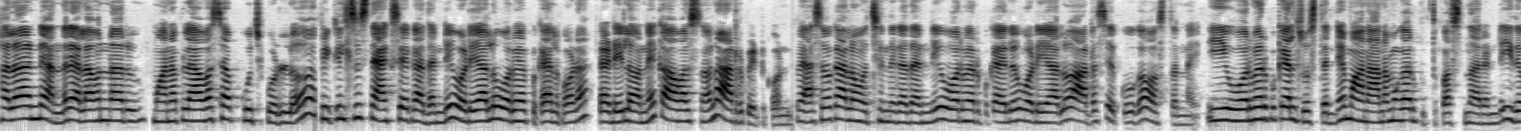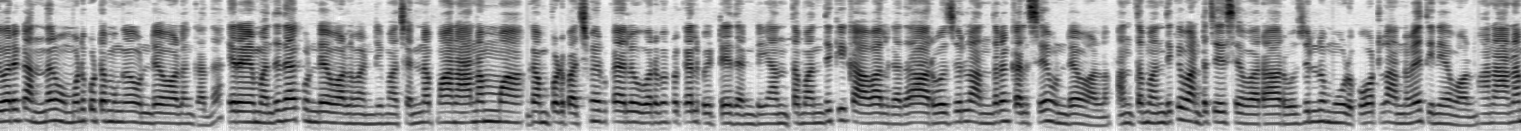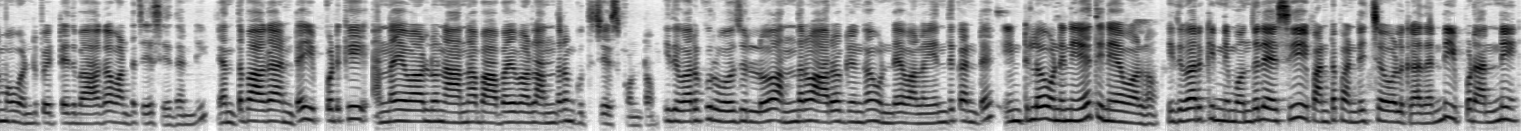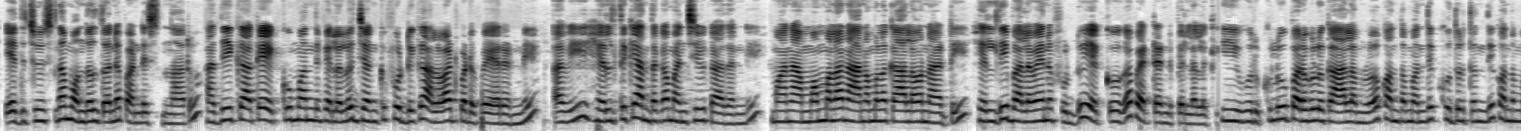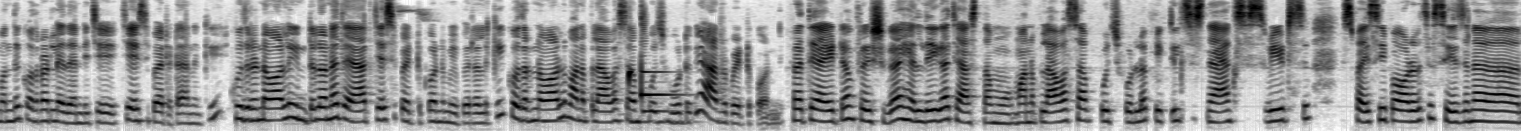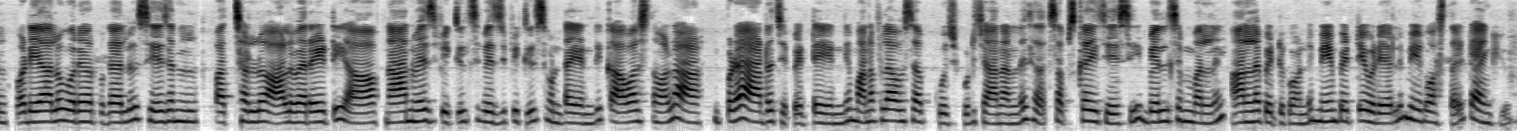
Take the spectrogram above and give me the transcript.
Hello అండి అందరు ఎలా ఉన్నారు? మన ఫ్లేవర్ షాప్ కూచిపూడిలో పికిల్స్ స్నాక్సే కాదండి. వడియాలు ఊరమిరపకాయలు కూడా రెడీలో ఉన్నాయి కావాల్సిన వాళ్ళు ఆర్డర్ పెట్టుకోండి. వేసవకాలం వచ్చింది కదండి ఊరమిరపకాయలు వడియాలు ఆర్డర్స్ ఎక్కువగా వస్తున్నాయి. ఈ ఊరమిరపకాయలు చూస్తుంటే మా నాన్నమ్మ గారు గుర్తుకొస్తున్నారండి. ఇదివరకు అందరం ఉమ్మడి కుటుంబంగా ఉండేవాళ్ళం కదా. ఇరవై మంది దాకా ఉండేవాళ్ళం అండి. మా చిన్న మా నాన్నమ్మ గంపడు పచ్చిమిరపకాయలు ఊరమిరపకాయలు పెట్టేదండి. అంతమందికి కావాలి కదా. ఆ రోజుల్లో అందరం కలిసే ఉండేవాళ్ళం. అంతమందికి వంట చేసేవారు. ఆ రోజుల్లో మూడు పూట్ల అన్నమే తినేవాళ్ళం. మా నానమ్మ వండి పెట్టేది బాగా వంట చేసేదండి. ఎంత బాగా అంటే ఇప్పటికీ అన్నయ్య వాళ్ళు నాన్న బాబాయ్ వాళ్ళు అందరం గుర్తు చేసుకుంటాం. ఇది వరకు రోజుల్లో అందరం ఆరోగ్యంగా ఉండేవాళ్ళం. ఎందుకంటే ఇంటిలో వండినయే తినేవాళ్ళం. ఇది వరకు ఇన్ని మందులేసి పంట పండించేవాళ్ళు కాదండి. ఇప్పుడు అన్ని ఏది చూసినా మందులతోనే పండిస్తున్నారు. అది కాక ఎక్కువ మంది పిల్లలు జంక్ ఫుడ్కి అలవాటు పడిపోయారండి. అవి హెల్త్కి అంతగా మంచివి కాదండి. మన అమ్మమ్మల నానమ్మల కాలం నాటి హెల్తీ బలమైన ఫుడ్ ఎక్కువగా పెట్టండి పిల్లలకి. ఈ ఉరుకులు పరుగులు కాలంలో కొంతమంది కుదురుతుంది కొంతమంది కుదరట్లేదండి చే- చేసి పెట్టడానికి కుదిరిన వాళ్ళు ఇంటిలోనే తయారు చేసి పెట్టుకోండి మీ పిల్లలకి. కుదిరిన వాళ్ళు మన ఫ్లవర్ షాప్ కూచిపూడికి ఆర్డర్ పెట్టుకోండి. ప్రతి ఐటెం ఫ్రెష్గా హెల్దీగా చేస్తాము. మన flower shop కూచిపూడిలో pickles snacks sweets spicy powders seasonal వడియాలు ఉరమిరపకాయలు సీజనల్ పచ్చళ్ళు all variety non veg pickles veg pickles ఉంటాయండి. కావాల్సిన వాళ్ళు ఆ- ఇప్పుడే ఆర్డర్ పెట్టేయండి. మన ఫ్లవర్ షాప్ కూచిపూడి ఛానల్ని సబ్స్క్రైబ్ చేసి బెల్ సింబల్ని ఆన్లో పెట్టుకోండి. మేము పెట్టే వీడియోలు మీకు వస్తాయి. Thank you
